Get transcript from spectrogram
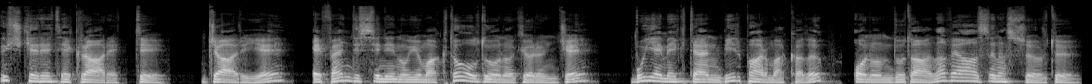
üç kere tekrar etti. Cariye efendisinin uyumakta olduğunu görünce bu yemekten bir parmak alıp onun dudağına ve ağzına sürdü.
